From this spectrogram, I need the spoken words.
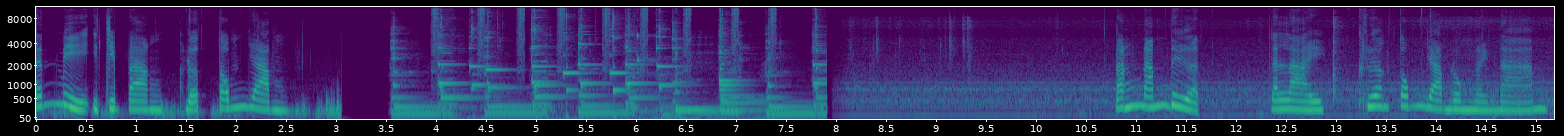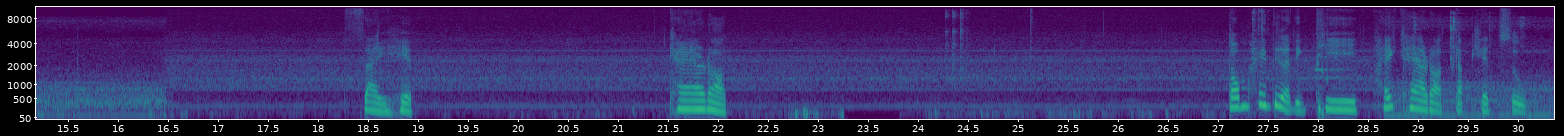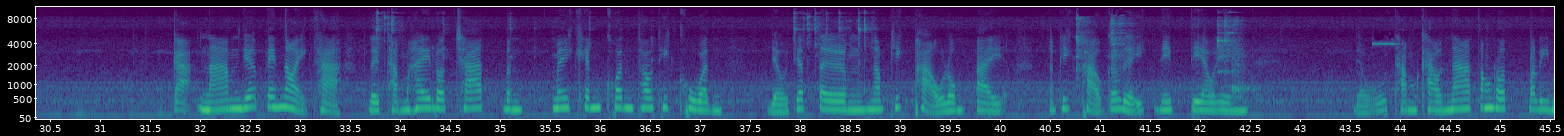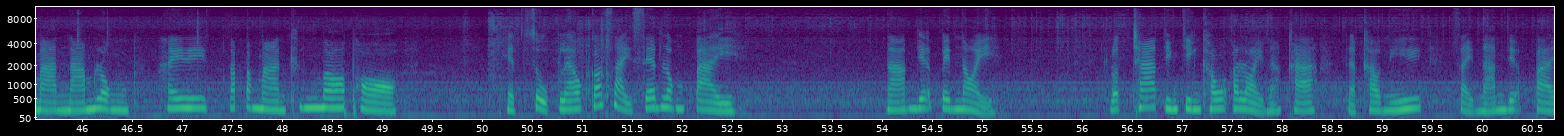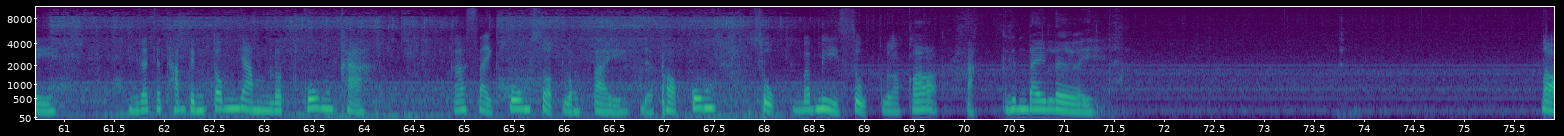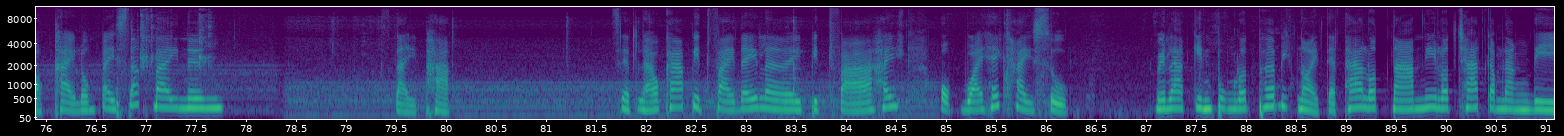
ส้นหมี่อิจิบังรสต้มยำ ตั้งน้ำเดือด ละลายเครื่องต้มยำลงในน้ำ ใส่เห็ด แครอท ต้มให้เดือดอีกที ให้แครอทกับเห็ดสุก กะน้ำเยอะไปหน่อยค่ะ เลยทำให้รสชาติมันไม่เข้มข้นเท่าที่ควร เดี๋ยวจะเติมน้ำพริกเผาลงไป น้ำพริกเผาก็เหลืออีกนิดเดียวเอง เดี๋ยวทำคราวหน้าต้องลดปริมาณน้ำลงให้สักประมาณครึ่งหม้อพอ เห็ดสุกแล้วก็ใส่เส้นลงไป น้ำเยอะไปหน่อย รสชาติจริงๆเขาอร่อยนะคะ แต่คราวนี้ใส่น้ำเยอะไปนี่เราจะทำเป็นต้มยำรสกุ้งค่ะ ก็ใส่กุ้งสดลงไป เดี๋ยวพอกุ้งสุกบะหมี่สุกแล้วก็ตักขึ้นได้เลย ตอกไข่ลงไปสักใบหนึ่ง ใส่ผัก เสร็จแล้วค่ะปิดไฟได้เลย ปิดฝาให้อบไว้ให้ไข่สุก เวลากินปรุงรสเพิ่มอีกหน่อย แต่ถ้ารสน้ำนี่รสชาติกำลังดี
